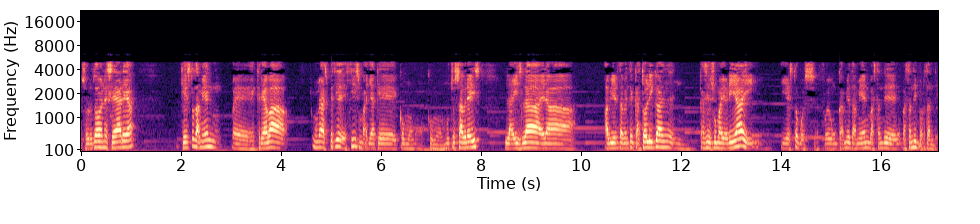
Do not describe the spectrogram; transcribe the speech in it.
sobre todo en ese área, que esto también eh, creaba una especie de cisma, ya que, como, como muchos sabréis, la isla era abiertamente católica casi en su mayoría y, y, esto pues fue un cambio también bastante, bastante importante.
